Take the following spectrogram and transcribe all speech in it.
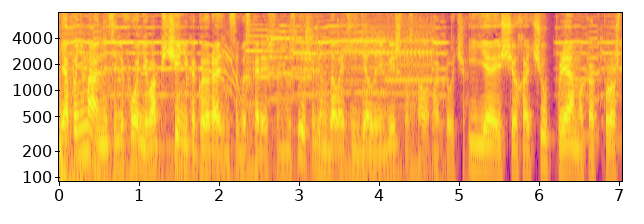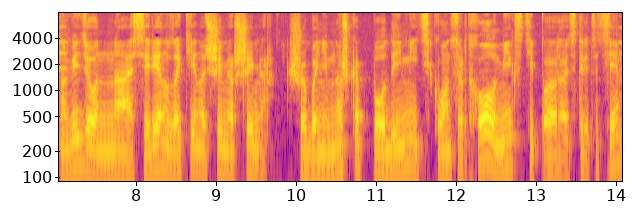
Я понимаю, на телефоне вообще никакой разницы вы, скорее всего, не услышали, но давайте сделаем вид, что стало покруче. И я еще хочу, прямо как в прошлом видео, на сирену закинуть шиммер-шиммер, чтобы немножко подымить концерт-холл, микс типа, давайте, 37.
